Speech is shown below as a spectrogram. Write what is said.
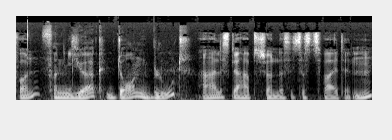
Von? von Jörg Dornblut. Ah, alles klar, hab's schon. Das ist das zweite. Mhm.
